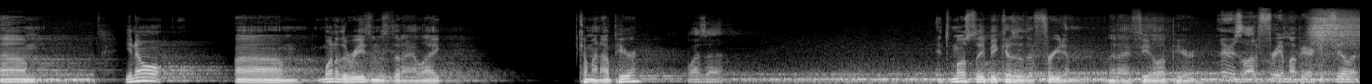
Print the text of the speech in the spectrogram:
Um, you know, um, one of the reasons that I like coming up here, Why's that? it's mostly because of the freedom that I feel up here. There's a lot of freedom up here. I can feel it.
